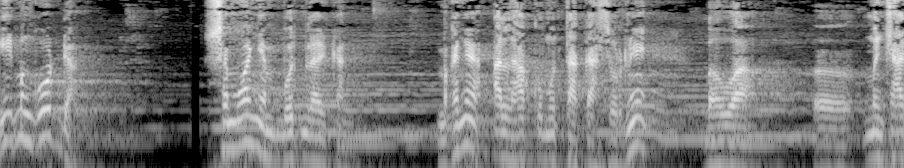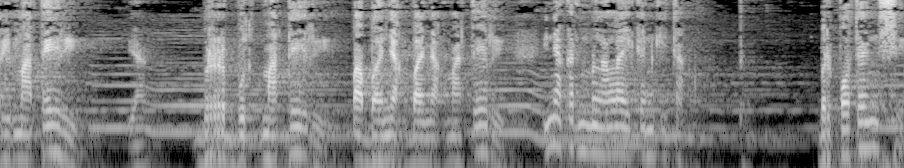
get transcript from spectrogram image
Ini menggoda. Semuanya buat melahirkan. Makanya al-hakumut takasur nih bahwa e, mencari materi ya berebut materi banyak-banyak materi ini akan melalaikan kita. Berpotensi.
